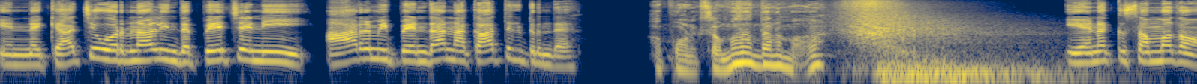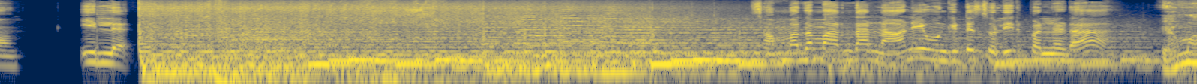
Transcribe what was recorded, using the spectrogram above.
என்னைக்காச்சும் ஒரு நாள் இந்த பேச்சை நீ ஆரம்பிப்பேன் தான் நான் காத்துக்கிட்டு இருந்தேன். அப்போ உனக்கு சம்மதம் தானம்மா? எனக்கு சம்மதம் இல்ல. சம்மதமா இருந்தா நானே உன்கிட்ட சொல்லிருப்பேன்லடா ஏமா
